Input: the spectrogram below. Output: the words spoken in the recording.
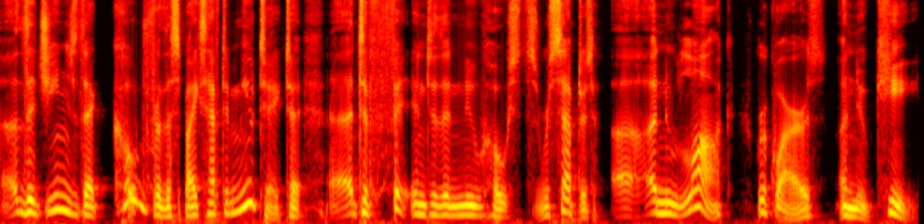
uh, the genes that code for the spikes have to mutate to, uh, to fit into the new host's receptors. Uh, a new lock requires a new key.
